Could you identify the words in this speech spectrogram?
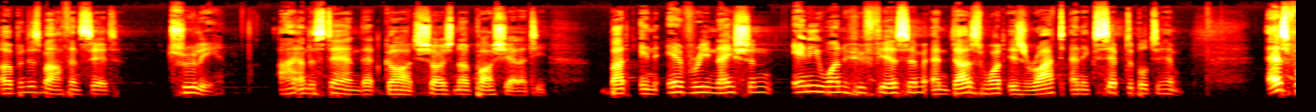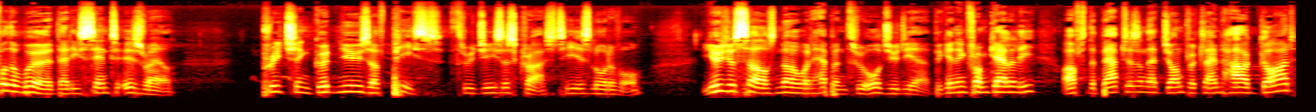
opened his mouth and said, Truly, I understand that God shows no partiality, but in every nation, anyone who fears him and does what is right and acceptable to him. As for the word that he sent to Israel, preaching good news of peace through Jesus Christ, he is Lord of all. You yourselves know what happened through all Judea, beginning from Galilee after the baptism that John proclaimed, how God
